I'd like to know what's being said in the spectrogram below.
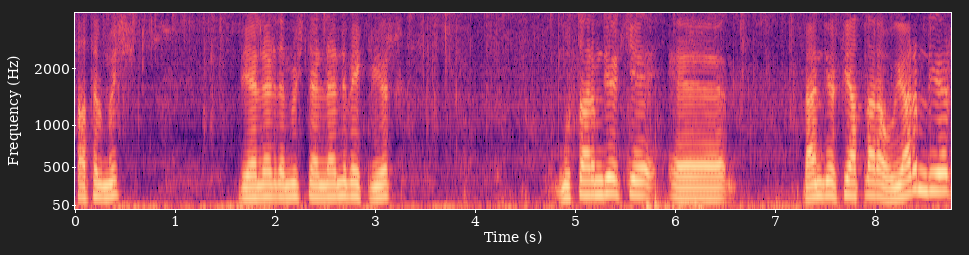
satılmış. Diğerleri de müşterilerini bekliyor. Muhtarım diyor ki eee, ben diyor fiyatlara uyarım diyor.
